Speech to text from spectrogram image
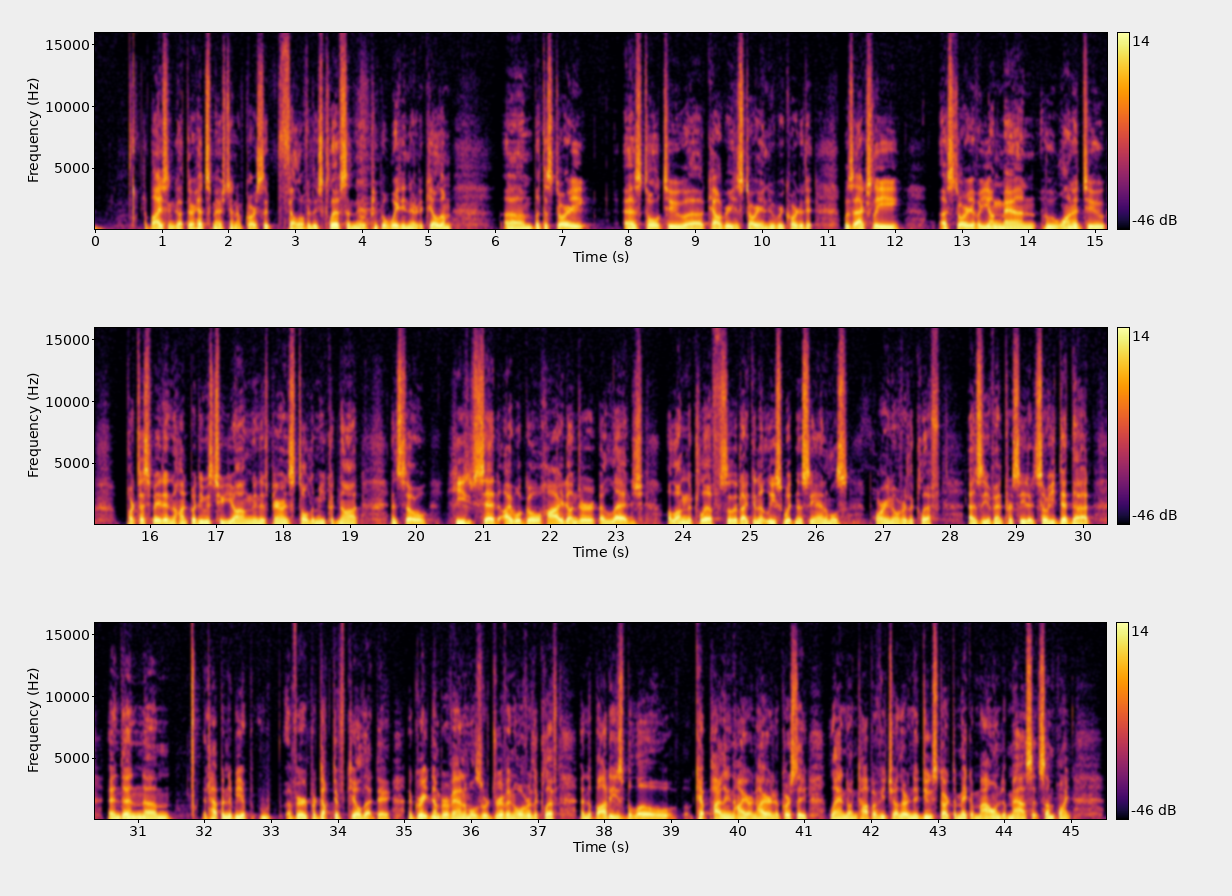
the bison got their head smashed in. Of course, they fell over these cliffs, and there were people waiting there to kill them. Um, but the story, as told to a Calgary historian who recorded it, was actually a story of a young man who wanted to participate in the hunt, but he was too young, and his parents told him he could not. And so he said, I will go hide under a ledge along the cliff so that I can at least witness the animals pouring over the cliff as the event proceeded. So he did that. And then um, it happened to be a, a, very productive kill that day. A great number of animals were driven over the cliff, and the bodies below kept piling higher and higher. And of course, they land on top of each other, and they do start to make a mound, a mass at some point.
